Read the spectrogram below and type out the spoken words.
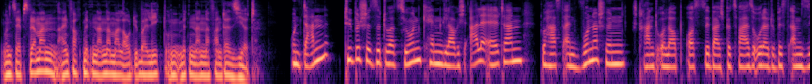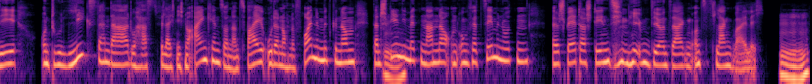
Und selbst wenn man einfach miteinander mal laut überlegt und miteinander fantasiert. Und dann typische Situation kennen, glaube ich, alle Eltern. Du hast einen wunderschönen Strandurlaub, Ostsee beispielsweise, oder du bist am See und du liegst dann da, du hast vielleicht nicht nur ein Kind, sondern zwei oder noch eine Freundin mitgenommen, dann spielen mhm. die miteinander und ungefähr zehn Minuten äh, später stehen sie neben dir und sagen, uns ist langweilig. Mhm.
